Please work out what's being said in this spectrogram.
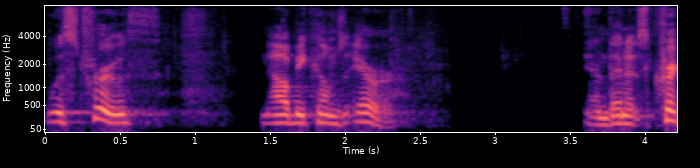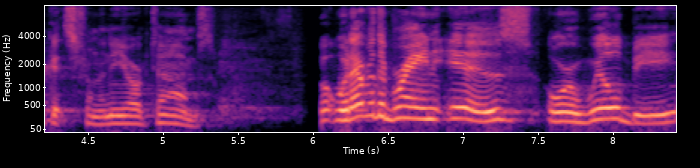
was truth now becomes error. And then it's crickets from the New York Times. But whatever the brain is or will be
